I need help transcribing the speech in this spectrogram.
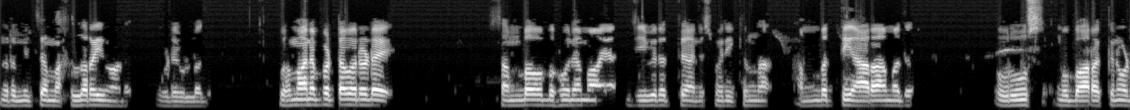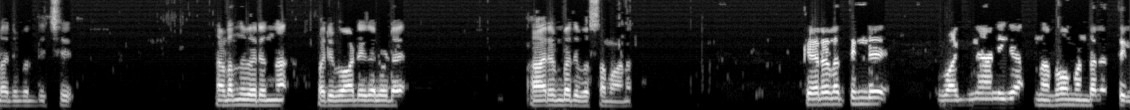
നിർമ്മിച്ച മഹ്ലറയുമാണ് ഇവിടെയുള്ളത്. ബഹുമാനപ്പെട്ടവരുടെ സംഭവ ബഹുലമായ ജീവിതത്തെ അനുസ്മരിക്കുന്ന അമ്പത്തി ആറാമത് ഉറൂസ് മുബാറക്കിനോടനുബന്ധിച്ച് നടന്നു വരുന്ന പരിപാടികളുടെ ആരംഭ ദിവസമാണ്. കേരളത്തിന്റെ വൈജ്ഞാനിക നഭോമണ്ഡലത്തിൽ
